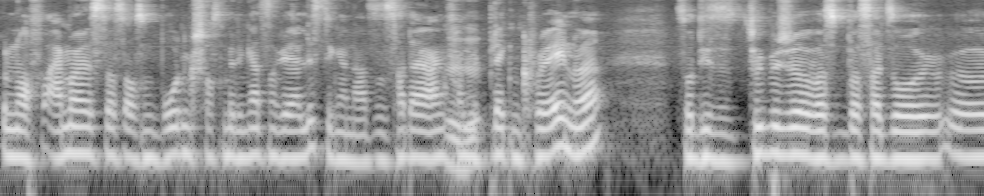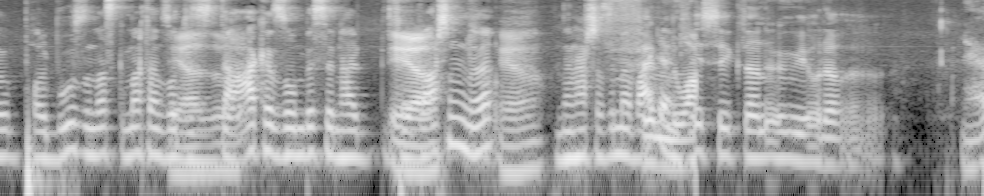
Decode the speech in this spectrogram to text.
und auf einmal ist das aus dem Boden geschossen mit den ganzen Realistikern. Also es hat ja angefangen Mhm. mit Black and Cray, ne? So dieses typische, was, was halt so äh, Paul Booth und was gemacht haben, so Ja, dieses so- Darke so ein bisschen halt Ja. verwaschen, ne? Ja. Und dann hast du das immer weiterentwickelt. Noir-mäßig dann irgendwie oder Ja,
